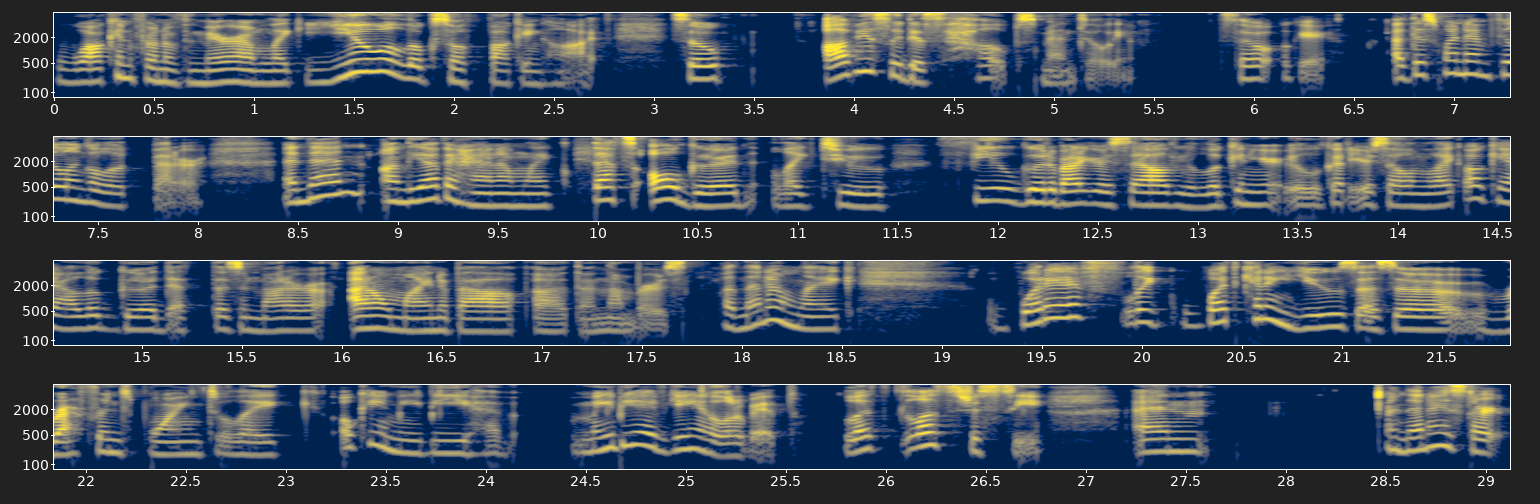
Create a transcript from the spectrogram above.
walk in front of the mirror, I'm like, you look so fucking hot. So obviously, this helps mentally. So, okay, at this point i'm feeling a lot better and then on the other hand i'm like that's all good like to feel good about yourself you look in your you look at yourself and like okay i look good that doesn't matter i don't mind about uh, the numbers. But then i'm like what if like what can i use as a reference point to like okay maybe have maybe i've gained a little bit. Let's let's just see. And and then i start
